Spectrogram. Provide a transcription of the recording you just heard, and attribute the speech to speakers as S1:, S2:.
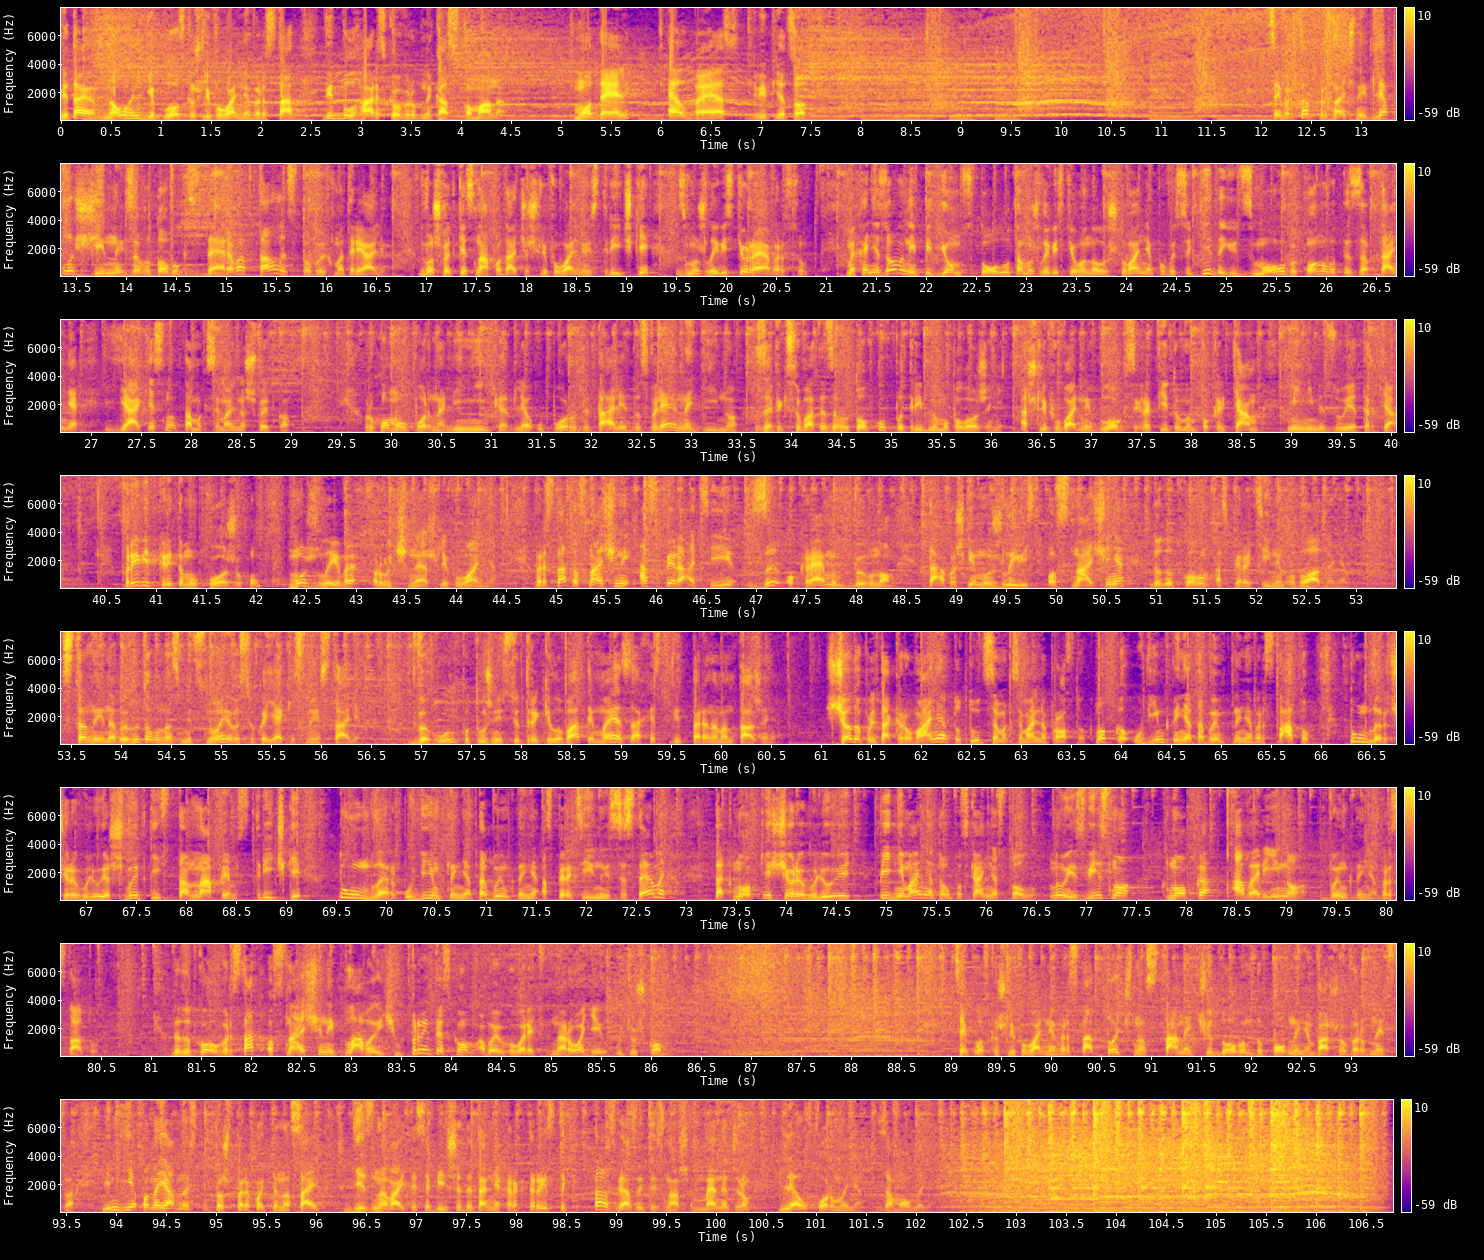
S1: Вітаю на огляді плоскошліфувальний верстат від булгарського виробника Скомана. Модель LBS 2500. Цей верстат призначений для площинних заготовок з дерева та листових матеріалів. Двошвидкісна подача шліфувальної стрічки з можливістю реверсу. Механізований підйом столу та можливість його налаштування по висоті дають змогу виконувати завдання якісно та максимально швидко. Рухома упорна лінійка для упору деталі дозволяє надійно зафіксувати заготовку в потрібному положенні, а шліфувальний блок з графітовим покриттям мінімізує тертя. При відкритому кожуху можливе ручне шліфування. Верстат оснащений аспірацією з окремим двигуном. Також є можливість оснащення додатковим аспіраційним обладнанням. Станина виготовлена з міцної високоякісної сталі. Двигун потужністю 3 кВт має захист від перенавантаження. Щодо пульта керування, то тут все максимально просто. Кнопка увімкнення та вимкнення верстату, тумблер, що регулює швидкість та напрям стрічки, тумблер увімкнення та вимкнення аспіраційної системи та кнопки, що регулюють піднімання та опускання столу. Ну і звісно, кнопка аварійного вимкнення верстату. Додатково верстат оснащений плаваючим притиском, або як говорять в народі утюжком. Цей плоскошліфувальний верстат точно стане чудовим доповненням вашого виробництва. Він є по наявності, тож переходьте на сайт, дізнавайтеся більше детальних характеристик та зв'язуйтесь з нашим менеджером для оформлення замовлення.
